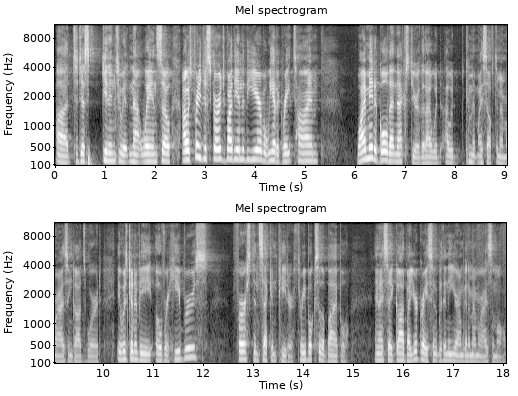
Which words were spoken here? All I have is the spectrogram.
uh, to just get into it in that way. And so I was pretty discouraged by the end of the year, but we had a great time. Well, I made a goal that next year that I would I would commit myself to memorizing God's word. It was going to be over Hebrews, First and Second Peter, three books of the Bible. And I said, God, by your grace, within a year, I'm going to memorize them all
